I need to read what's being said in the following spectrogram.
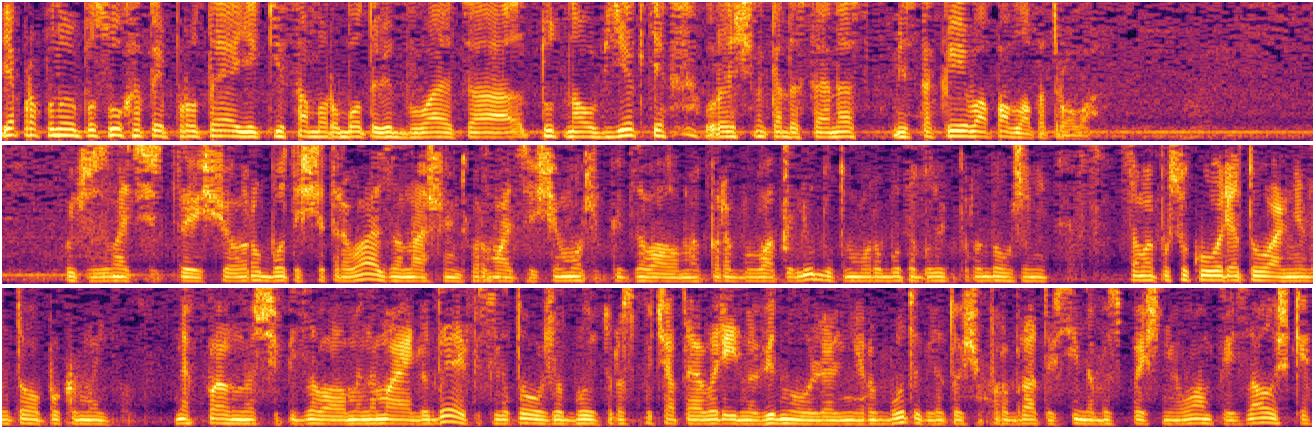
Я пропоную послухати про те, які саме роботи відбуваються тут на об'єкті у речника ДСНС міста Києва Павла Петрова. Хочу зазначити, що роботи ще тривають за нашою інформацією, ще можуть під завалами перебувати люди, тому роботи будуть продовжені саме пошуково-рятувальні до того, поки ми не впевнені, що під завалами немає людей. Після того вже будуть розпочати аварійно-відновлювальні роботи для того, щоб прибрати всі небезпечні уламки і залишки,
